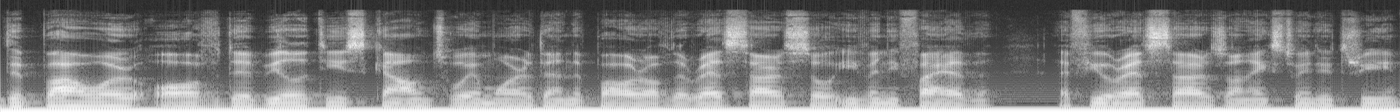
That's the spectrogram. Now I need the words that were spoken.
the power of the abilities counts way more than the power of the red stars. So even if I had a few red stars on X23,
